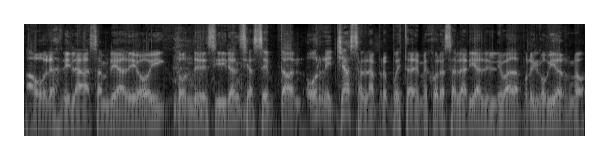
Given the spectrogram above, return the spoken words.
A horas de la asamblea de hoy, donde decidirán si aceptan o rechazan la propuesta de mejora salarial elevada por el gobierno,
